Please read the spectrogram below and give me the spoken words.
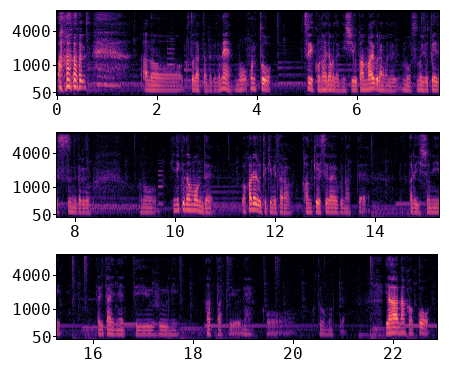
あのことだったんだけどね。もう本当ついこの間まで2週間前ぐらいまでもうその予定で進んでたけどあの皮肉なもんで別れるって決めたら関係性が良くなってやっぱり一緒にやりたいねっていう風になったっていうねこうことを思って。いやーなんかこう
